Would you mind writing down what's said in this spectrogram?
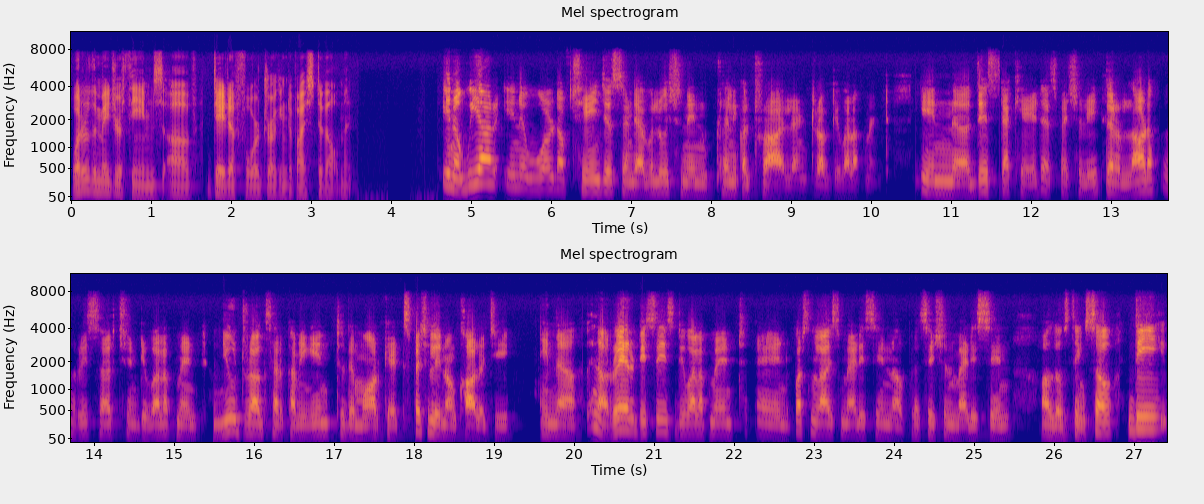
What are the major themes of data for drug and device development? You know, we are in a world of changes and evolution in clinical trial and drug development in uh, this decade especially there are a lot of research and development new drugs are coming into the market especially in oncology in uh, you know rare disease development and personalized medicine or precision medicine all those things. So the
